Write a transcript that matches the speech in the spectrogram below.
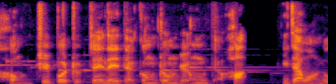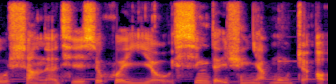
红、直播主这一类的公众人物的话，你在网络上呢其实是会有新的一群仰慕者哦。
